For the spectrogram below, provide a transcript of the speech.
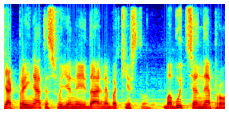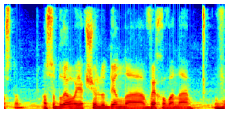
Як прийняти своє неідеальне батьківство? Мабуть, це непросто, особливо якщо людина вихована в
